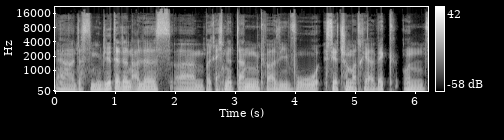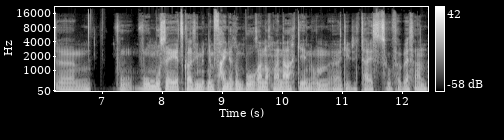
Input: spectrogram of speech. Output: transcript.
Äh, das simuliert er dann alles, ähm, berechnet dann quasi, wo ist jetzt schon Material weg und ähm, wo, wo muss er jetzt quasi mit einem feineren Bohrer nochmal nachgehen, um äh, die Details zu verbessern.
